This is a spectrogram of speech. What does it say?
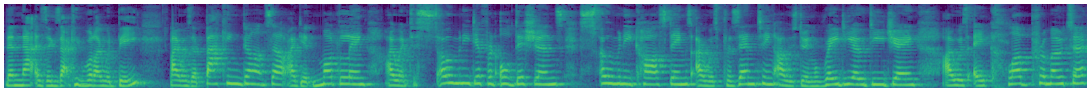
then that is exactly what I would be. I was a backing dancer, I did modeling, I went to so many different auditions, so many castings, I was presenting, I was doing radio DJing, I was a club promoter.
